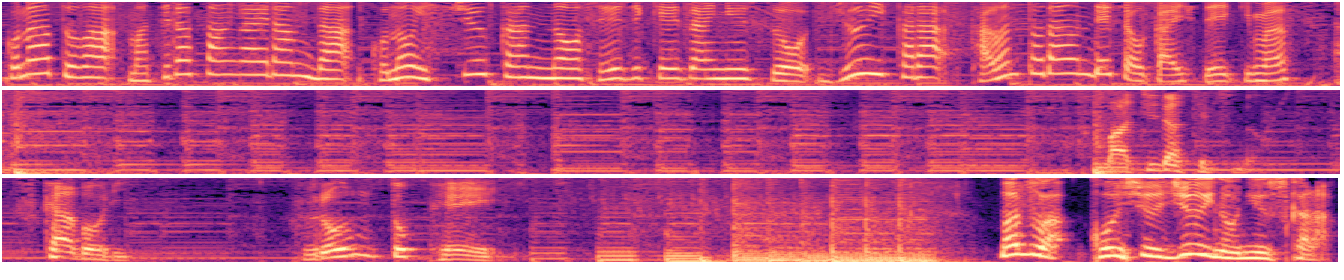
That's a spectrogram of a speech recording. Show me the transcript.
この後は町田さんが選んだこの1週間の政治経済ニュースを10位からカウントダウンで紹介していきます。町田鉄の深掘り。フロントページ。まずは今週10位のニュースから。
